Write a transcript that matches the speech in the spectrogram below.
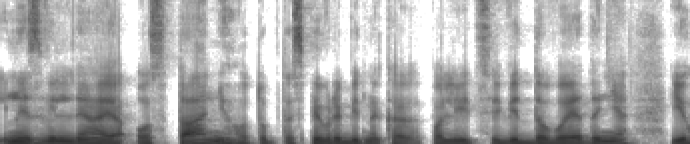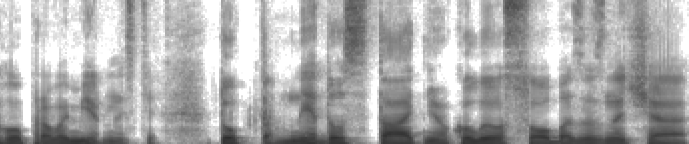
і не звільняє останнього, тобто співробітника поліції, від доведення його правомірності. Тобто недостатньо, коли особа зазначає,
